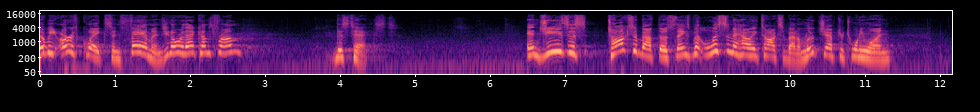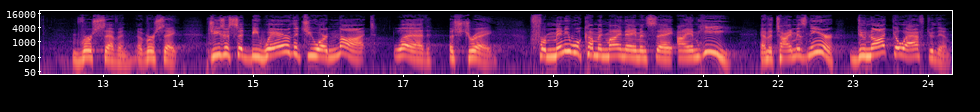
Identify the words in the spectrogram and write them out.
There'll be earthquakes and famines. You know where that comes from? This text. And Jesus talks about those things, but listen to how he talks about them. Luke chapter 21, verse 7, uh, verse 8. Jesus said, Beware that you are not led astray. For many will come in my name and say, I am he, and the time is near. Do not go after them.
